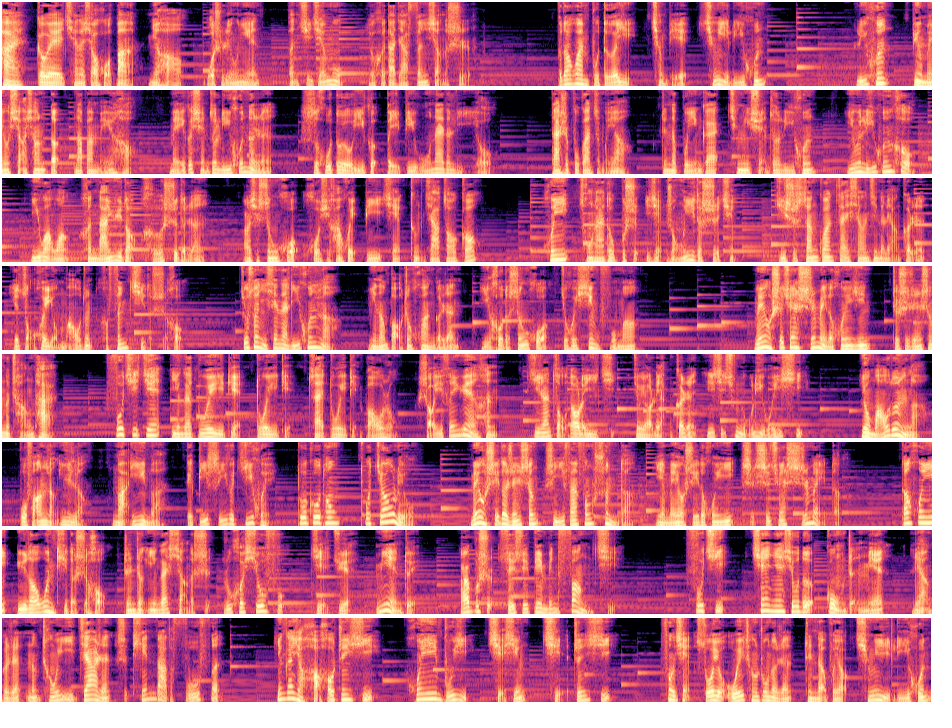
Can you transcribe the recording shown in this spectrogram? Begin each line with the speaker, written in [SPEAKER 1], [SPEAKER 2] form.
[SPEAKER 1] 嗨，各位亲爱的小伙伴，你好，我是流年。本期节目要和大家分享的是：不到万不得已，请别轻易离婚。离婚并没有想象的那般美好，每一个选择离婚的人，似乎都有一个被逼无奈的理由。但是不管怎么样，真的不应该轻易选择离婚，因为离婚后。你往往很难遇到合适的人，而且生活或许还会比以前更加糟糕。婚姻从来都不是一件容易的事情，即使三观再相近的两个人，也总会有矛盾和分歧的时候。就算你现在离婚了，你能保证换个人以后的生活就会幸福吗？没有十全十美的婚姻，这是人生的常态。夫妻间应该多一点，多一点，再多一点包容，少一分怨恨。既然走到了一起，就要两个人一起去努力维系。有矛盾了，不妨冷一冷，暖一暖，给彼此一个机会，多沟通，多交流。没有谁的人生是一帆风顺的，也没有谁的婚姻是十全十美的。当婚姻遇到问题的时候，真正应该想的是如何修复、解决、面对，而不是随随便便的放弃。夫妻千年修得共枕眠，两个人能成为一家人是天大的福分，应该要好好珍惜。婚姻不易，且行且珍惜。奉劝所有围城中的人，真的不要轻易离婚。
